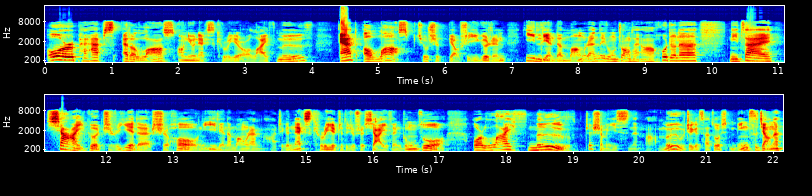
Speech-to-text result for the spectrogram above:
，or perhaps at a loss on your next career or life move。at a loss 就是表示一个人一脸的茫然那种状态啊，或者呢，你在下一个职业的时候，你一脸的茫然啊。这个 next career 指的就是下一份工作，or life move 这什么意思呢？啊，move 这个词做名词讲呢？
